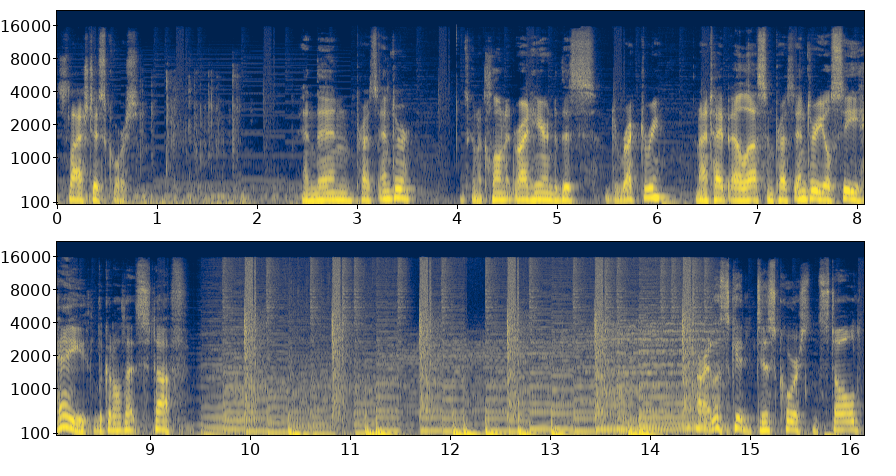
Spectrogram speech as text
slash discourse. And then press enter. It's going to clone it right here into this directory. And I type ls and press enter, you'll see, hey, look at all that stuff. All right, let's get Discourse installed.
